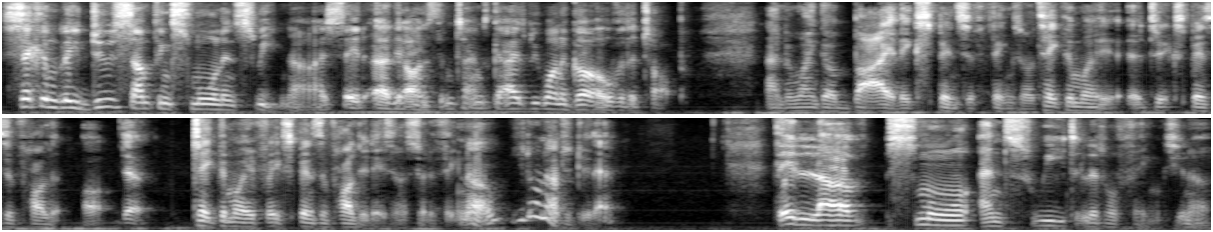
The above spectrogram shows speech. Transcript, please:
Secondly, do something small and sweet. Now, I said earlier on, sometimes guys, we want to go over the top and we want to go buy the expensive things or take them away uh, to expensive hol- uh, take them away for expensive holidays and that sort of thing. No, you don't have to do that. They love small and sweet little things, you know.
